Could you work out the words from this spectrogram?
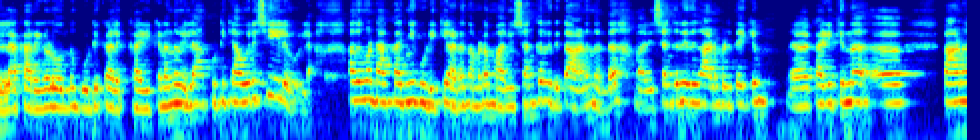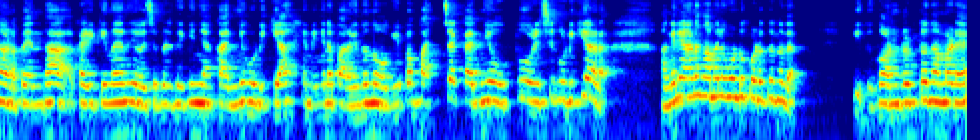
എല്ലാ കറികളും ഒന്നും കൂട്ടി കളി കഴിക്കണമെന്നുമില്ല. ആ കുട്ടിക്ക് ആ ഒരു ശീലവുമില്ല. അതുകൊണ്ട് ആ കഞ്ഞി കുടിക്കുകയാണ്. നമ്മുടെ മനുശങ്കർ ഇത് കാണുന്നുണ്ട്. മനുശങ്കർ ഇത് കാണുമ്പോഴത്തേക്കും കഴിക്കുന്ന കാണുകയാണ്. അപ്പം എന്താ കഴിക്കുന്നതെന്ന് ചോദിച്ചപ്പോഴത്തേക്കും ഞാൻ കഞ്ഞി കുടിക്കുക എന്നിങ്ങനെ പറയുന്നു. നോക്കിയപ്പം പച്ച കഞ്ഞി ഉപ്പ് ഒഴിച്ച് കുടിക്കുകയാണ്. അങ്ങനെയാണ് കമൽ കൊണ്ട് കൊടുക്കുന്നത്. ഇത് കൊണ്ടിട്ട് നമ്മുടെ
